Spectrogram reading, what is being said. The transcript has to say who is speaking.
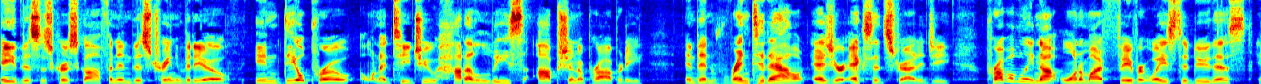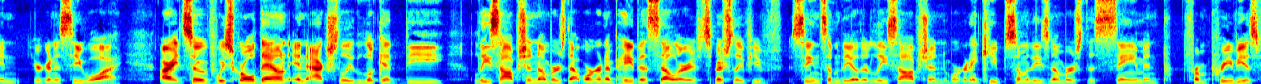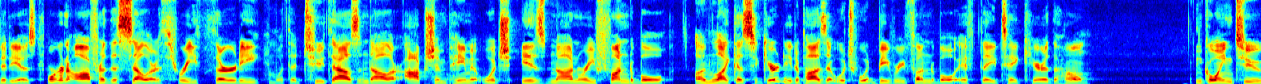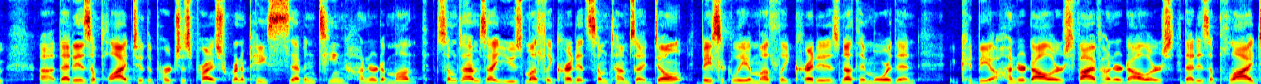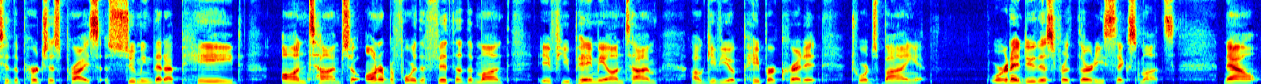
Speaker 1: Hey, this is Chris Goff, and in this training video in Deal Pro, I want to teach you how to lease option a property and then rent it out as your exit strategy. Probably not one of my favorite ways to do this, and you're going to see why. All right, so if we scroll down and actually look at the lease option numbers that we're going to pay the seller, especially if you've seen some of the other lease option, we're going to keep some of these numbers the same in, from previous videos. We're going to offer the seller 330 with a $2,000 option payment, which is non-refundable, unlike a security deposit, which would be refundable if they take care of the home going to uh, that is applied to the purchase price. We're going to pay 1700 a month. Sometimes i use monthly credit sometimes i don't. Basically a monthly credit is nothing more than it could be $100 $500 that is applied to the purchase price assuming that i paid on time. So on or before the 5th of the month if you pay me on time i'll give you a paper credit towards buying it. We're going to do this for 36 months. Now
